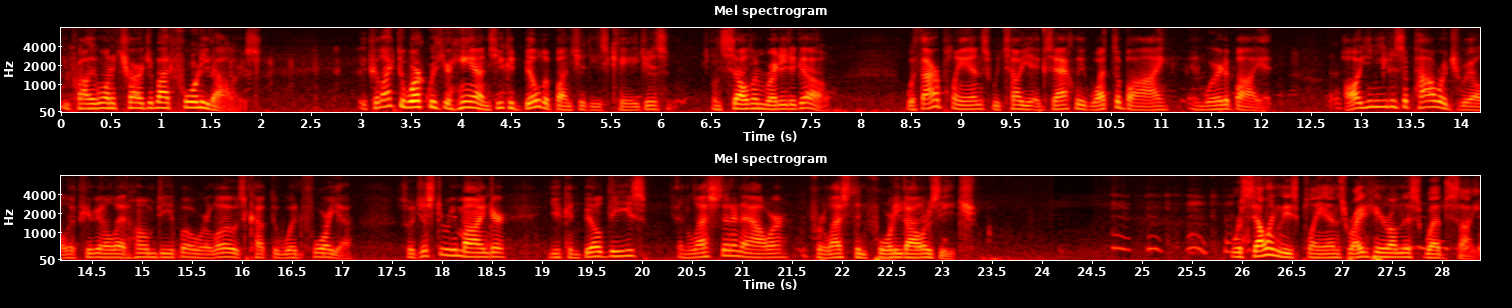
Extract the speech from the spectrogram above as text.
you probably want to charge about $40. If you like to work with your hands, you could build a bunch of these cages and sell them ready to go. With our plans, we tell you exactly what to buy and where to buy it. All you need is a power drill if you're going to let Home Depot or Lowe's cut the wood for you. So just a reminder, you can build these in less than an hour for less than $40 each. We're selling these plans right here on this website.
